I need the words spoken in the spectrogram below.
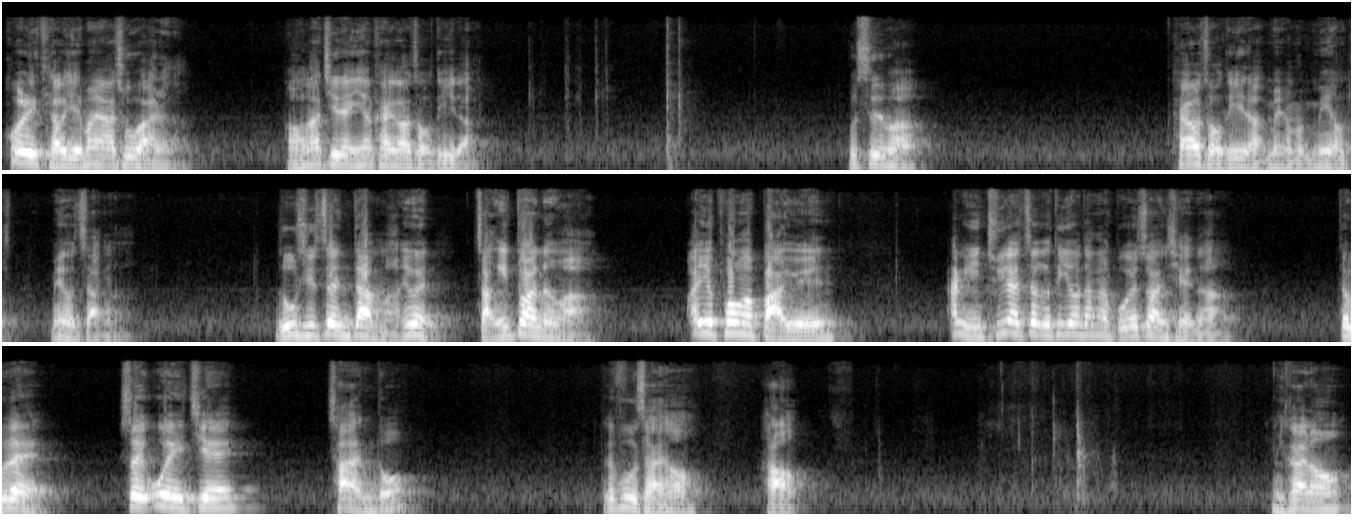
获利调节慢压出来了。好，那今天一样开高走低了，不是吗？开高走低了，没有没有没有涨了，如期震荡嘛，因为涨一段了嘛，啊又碰到百元。啊你追在这个地方，当然不会赚钱啊，对不对？所以位阶差很多。这复彩哦，好，你看哦，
